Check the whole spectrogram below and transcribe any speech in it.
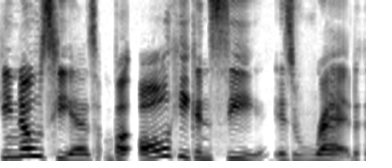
He knows he is, but all he can see is red.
